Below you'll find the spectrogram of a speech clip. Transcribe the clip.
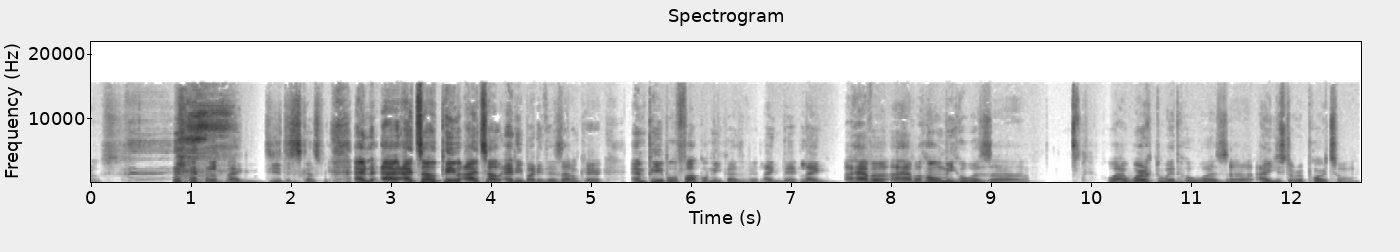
gross. like you disgust me. And I, I tell people, I tell anybody this. I don't care. And people fuck with me because of it. Like, they, like I have a I have a homie who was uh who I worked with who was uh, I used to report to him.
